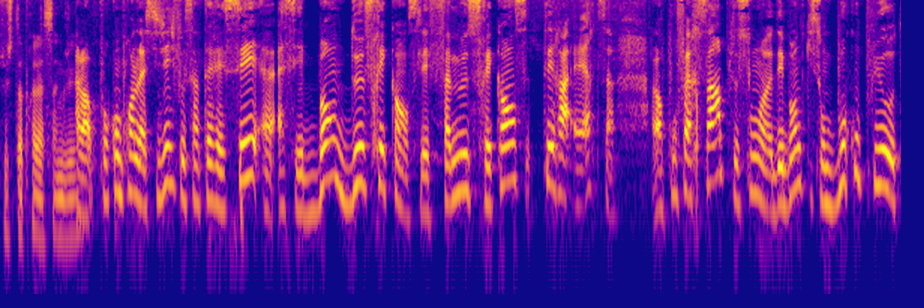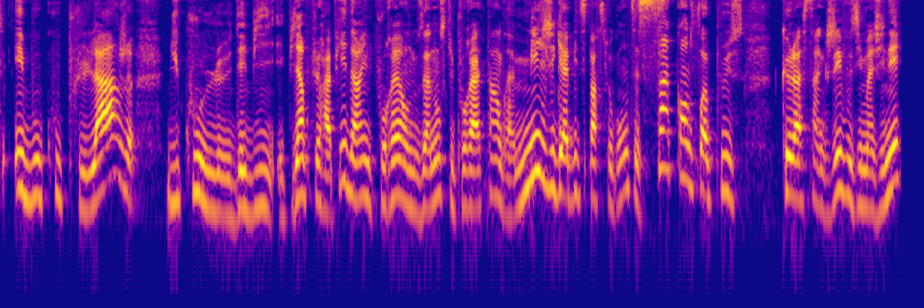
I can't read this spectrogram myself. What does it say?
juste après la 5G Alors, pour comprendre la 6G, il faut s'intéresser euh, à ces bandes de fréquences, les fameuses fréquences terahertz. Alors, pour faire simple, ce sont euh, des bandes qui sont beaucoup plus hautes et beaucoup plus larges. Du coup, le débit est bien plus rapide. Hein. Il pourrait, on nous annonce qu'il pourrait atteindre 1000 gigabits par seconde. C'est 50 fois plus que la 5G, vous imaginez.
